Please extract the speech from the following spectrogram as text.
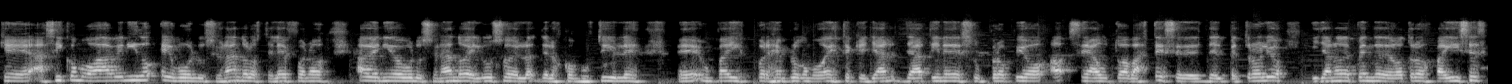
que así como ha venido evolucionando los teléfonos, ha venido evolucionando el uso de, los combustibles, eh, un país, por ejemplo, como este, que ya, ya tiene su propio, ah, se autoabastece del petróleo y ya no depende de otros países,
